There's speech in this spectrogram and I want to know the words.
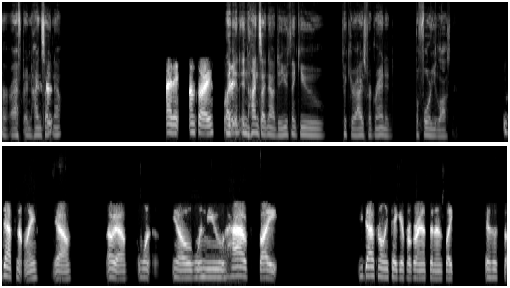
or after in hindsight er now? I didn't. I'm sorry. Like in, in hindsight now, do you think you took your eyes for granted before you lost them? Definitely. Yeah. Oh yeah. One, you know, when you have sight, you definitely take it for granted, and it's like it's a,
